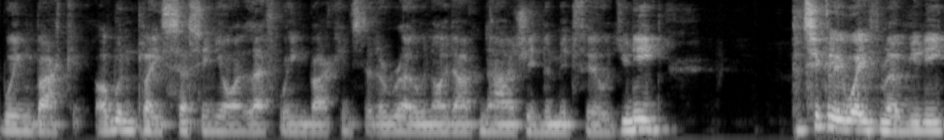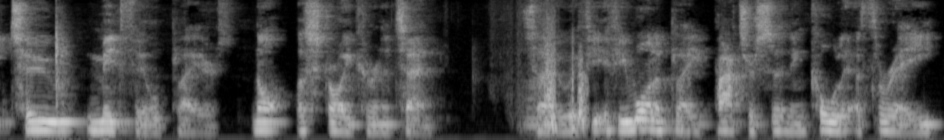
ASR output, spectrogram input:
wing back. I wouldn't play Sessegnon left wing back instead of Rowe, and I'd have Nagy in the midfield. You need, particularly away from home, you need two midfield players, not a striker and a ten. So mm. if you, if you want to play Paterson and call it a three,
